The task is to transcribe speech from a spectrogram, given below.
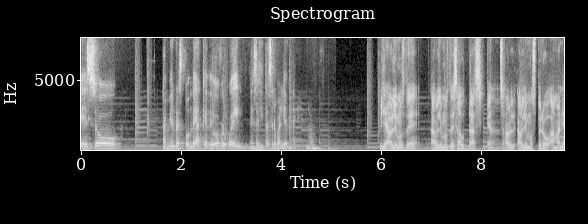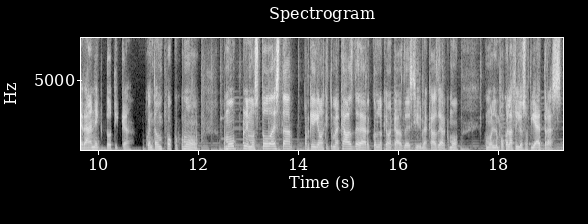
eso también responde a que de overweight necesita ser valiente, ¿no? Oye, hablemos de, hablemos de esa audacia, hablemos pero a manera anecdótica. Cuenta un poco cómo, cómo ponemos toda esta, porque digamos que tú me acabas de dar con lo que me acabas de decir, me acabas de dar como, como un poco la filosofía detrás,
